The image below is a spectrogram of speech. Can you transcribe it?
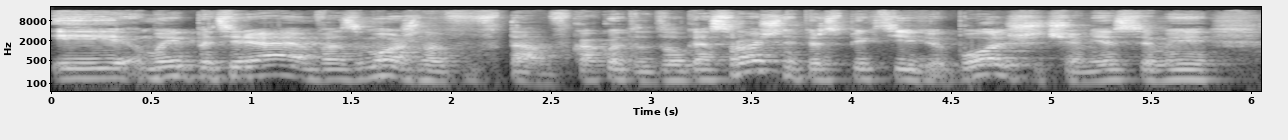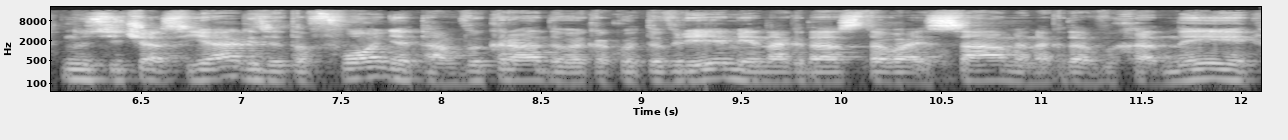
И мы потеряем, возможно, в, там, в какой-то долгосрочной перспективе больше, чем если мы, ну, сейчас я где-то в фоне, там, выкрадывая какое-то время, иногда оставаясь сам, иногда в выходные,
